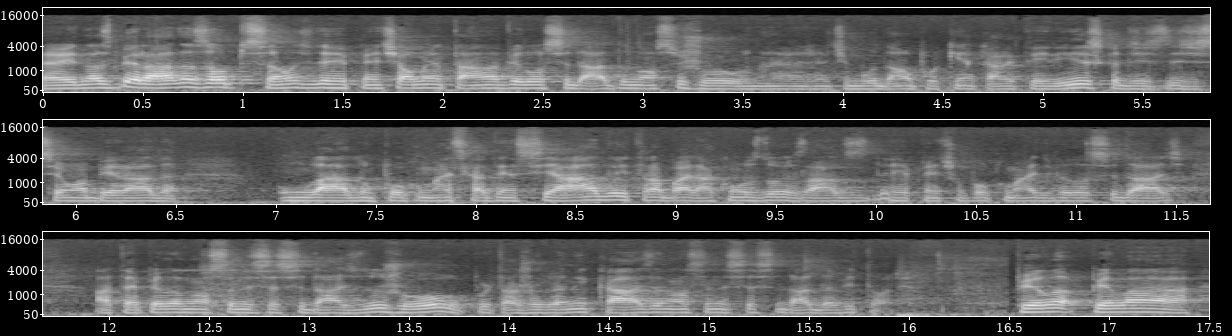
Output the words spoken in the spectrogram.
É, e nas beiradas a opção de de repente aumentar a velocidade do nosso jogo, né? a gente mudar um pouquinho a característica de, de ser uma beirada um lado um pouco mais cadenciado e trabalhar com os dois lados de repente um pouco mais de velocidade, até pela nossa necessidade do jogo, por estar jogando em casa e a nossa necessidade da vitória. Pela, pela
